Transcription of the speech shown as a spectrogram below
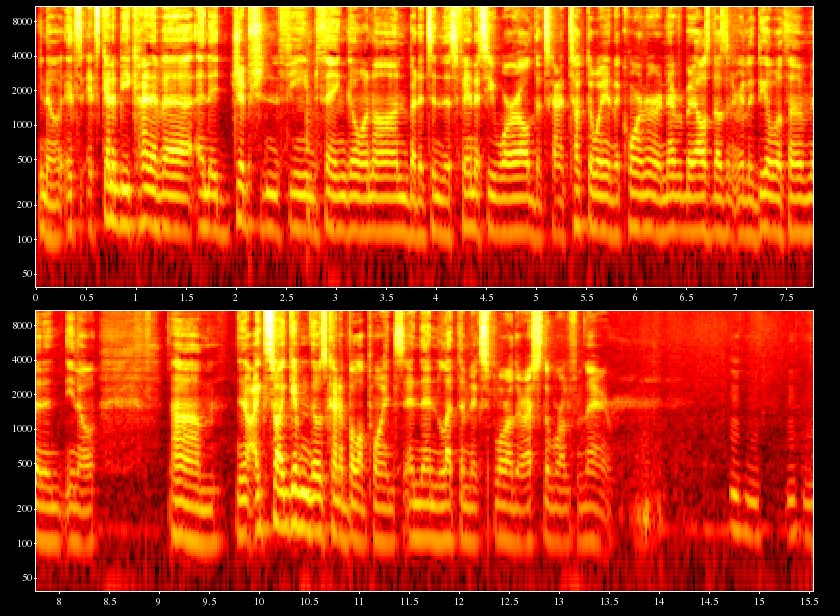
you know it's it's going to be kind of a an Egyptian themed thing going on, but it's in this fantasy world that's kind of tucked away in the corner, and everybody else doesn't really deal with them, and you know, um, you know, I, so I give them those kind of bullet points, and then let them explore the rest of the world from there. Mm-hmm. Mm-hmm.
